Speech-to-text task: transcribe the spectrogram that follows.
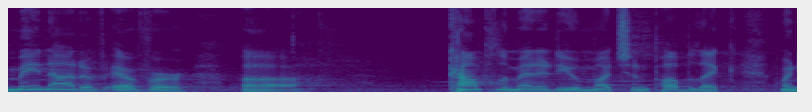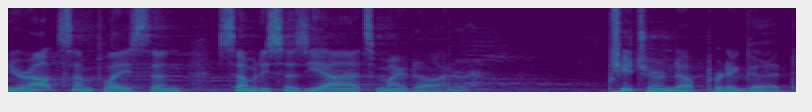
may not have ever uh, complimented you much in public, when you're out someplace and somebody says, Yeah, that's my daughter. She turned out pretty good.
